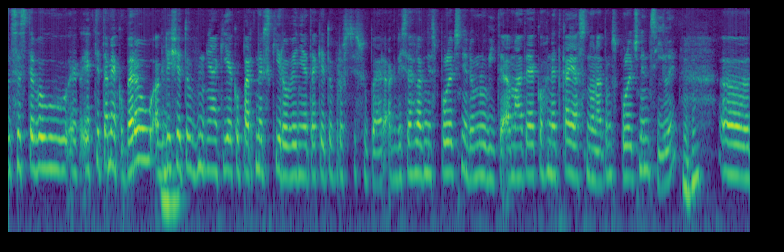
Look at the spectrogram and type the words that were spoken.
eh, se s tebou, jak, jak tě tam jako berou a když Mhm. je to v nějaký jako partnerský rovině, tak je to prostě super. A když se hlavně společně domluvíte a máte jako hnedka jasno na tom společném cíli, Mhm. Eh,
